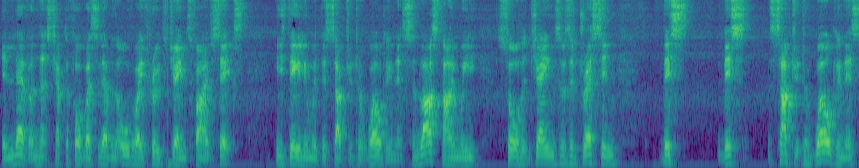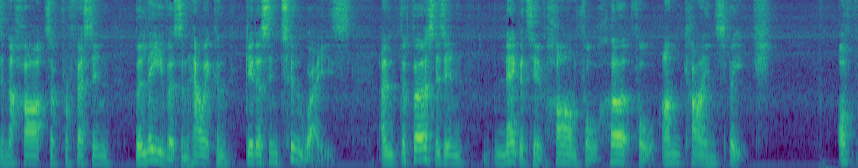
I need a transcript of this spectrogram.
11, that's chapter 4, verse 11, all the way through to James 5 6. He's dealing with this subject of worldliness. And last time we saw that James was addressing this this subject of worldliness in the hearts of professing believers and how it can get us in two ways. And the first is in negative, harmful, hurtful, unkind speech of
